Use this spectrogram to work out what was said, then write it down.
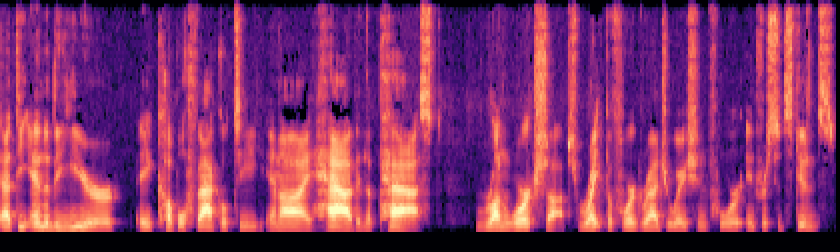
At the end of the year, a couple faculty and I have in the past run workshops right before graduation for interested students.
